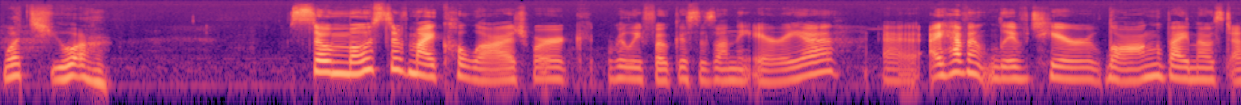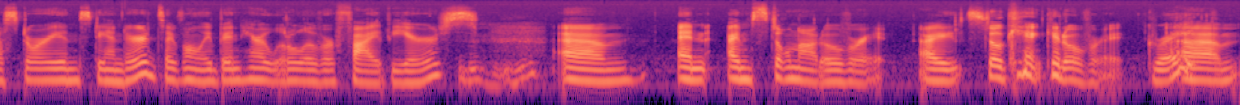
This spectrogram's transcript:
What's your So most of my collage work really focuses on the area. Uh, I haven't lived here long by most Astorian standards. I've only been here a little over five years, um, and I'm still not over it. I still can't get over it. Great. Um,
